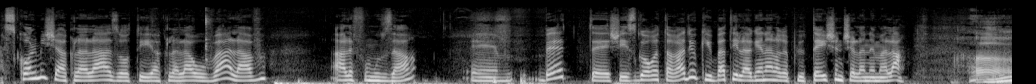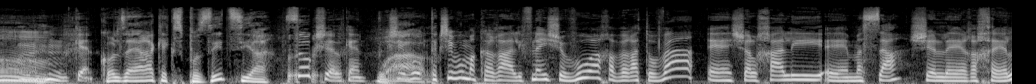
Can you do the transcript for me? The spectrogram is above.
אז כל מי שהקללה הזאת היא הקללה האהובה עליו, א', הוא מוזר, אה, ב', אה, שיסגור את הרדיו, כי באתי להגן על הרפיוטיישן של הנמלה. כן. כל זה היה רק אקספוזיציה. סוג של, כן. תקשיבו, תקשיבו מה קרה. לפני שבוע חברה טובה אה, שלחה לי אה, מסע של אה, רחל,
